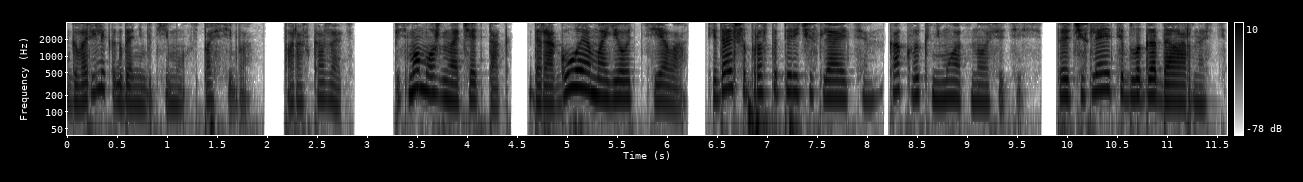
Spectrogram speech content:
Говорили когда-нибудь ему «спасибо»? Пора сказать. Письмо можно начать так. «Дорогое мое тело». И дальше просто перечисляете, как вы к нему относитесь. Перечисляете благодарность,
